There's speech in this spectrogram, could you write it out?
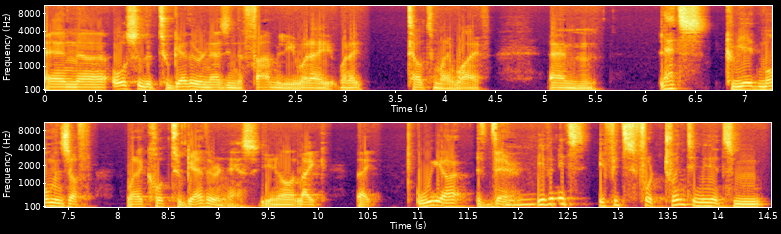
And uh, also the togetherness in the family. What I, what I tell to my wife, um, let's create moments of what I call togetherness. You know, like like we are there, mm. even it's if it's for twenty minutes m-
